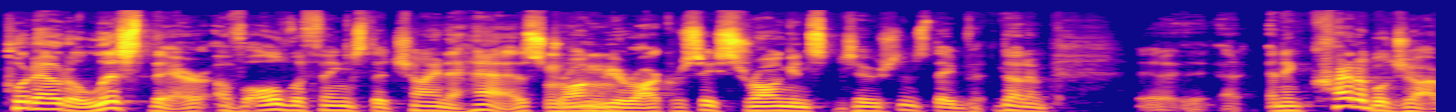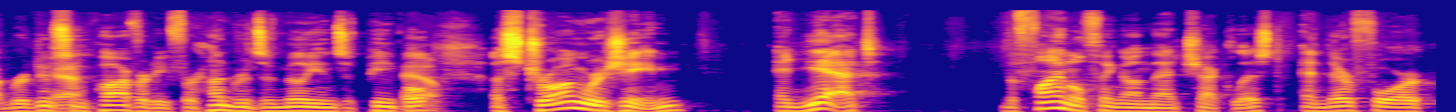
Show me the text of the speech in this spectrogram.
put out a list there of all the things that China has strong mm-hmm. bureaucracy, strong institutions. They've done a, uh, an incredible job reducing yeah. poverty for hundreds of millions of people, yeah. a strong regime, and yet the final thing on that checklist, and therefore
